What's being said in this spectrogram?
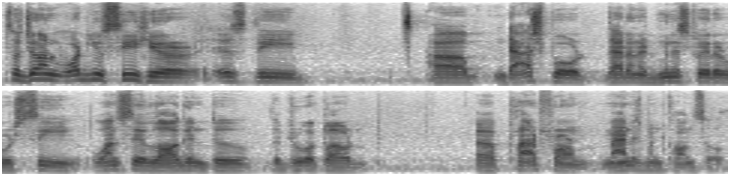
So John, what you see here is the uh, dashboard that an administrator would see once they log into the Druva Cloud uh, Platform Management Console.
